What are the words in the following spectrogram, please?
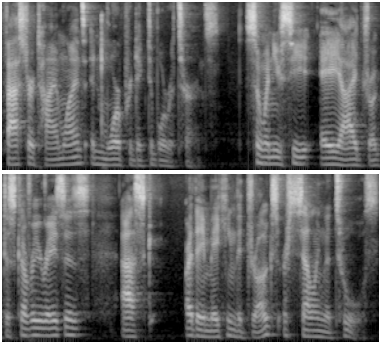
faster timelines, and more predictable returns. So when you see AI drug discovery raises, ask are they making the drugs or selling the tools?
